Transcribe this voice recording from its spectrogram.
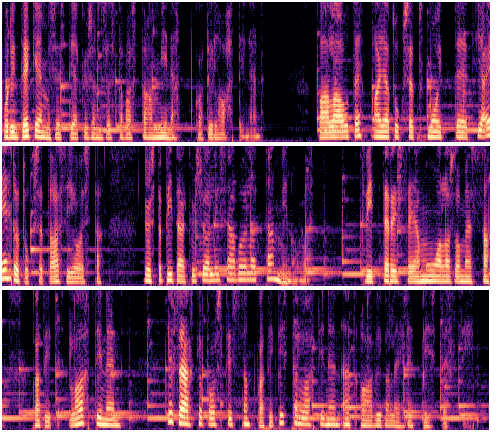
Podin tekemisestä ja kysymisestä vastaan minä, Kati Lahtinen. Palaute, ajatukset, moitteet ja ehdotukset asioista, joista pitää kysyä lisää, voi laittaa minulle. Twitterissä ja muualla somessa Kati Lahtinen ja sähköpostissa kati.lahtinen at aavivalehdet.fi.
